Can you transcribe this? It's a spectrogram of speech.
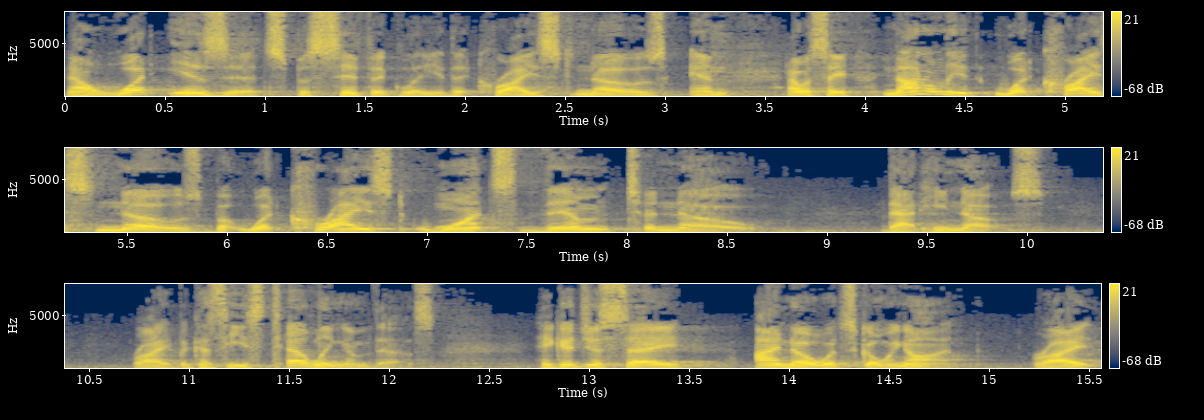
Now, what is it specifically that Christ knows? And I would say not only what Christ knows, but what Christ wants them to know that he knows, right? Because he's telling them this. He could just say, I know what's going on, right?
